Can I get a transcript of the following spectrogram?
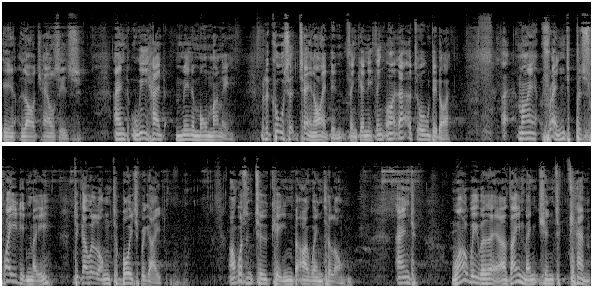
in large houses. And we had minimal money. But of course, at 10, I didn't think anything like that at all, did I? Uh, my friend persuaded me to go along to Boys Brigade. I wasn't too keen, but I went along. And while we were there, they mentioned camp.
